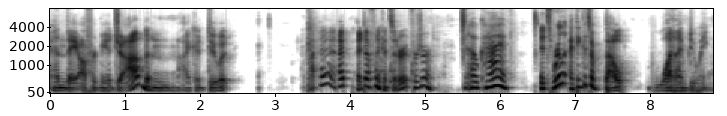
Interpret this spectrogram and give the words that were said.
and they offered me a job and I could do it, I, I, I definitely consider it for sure. Okay. It's really, I think it's about what I'm doing,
